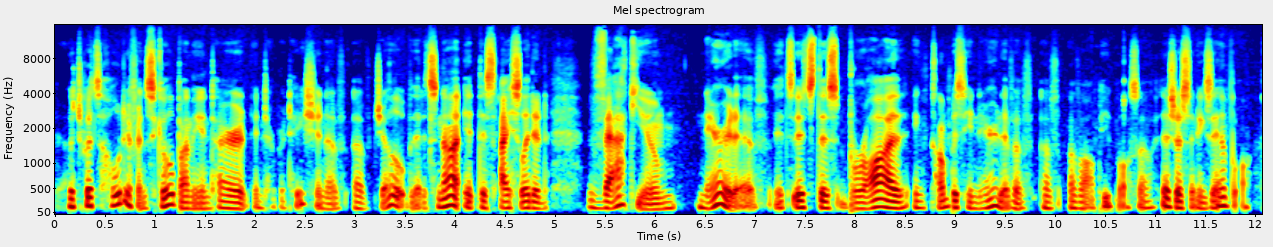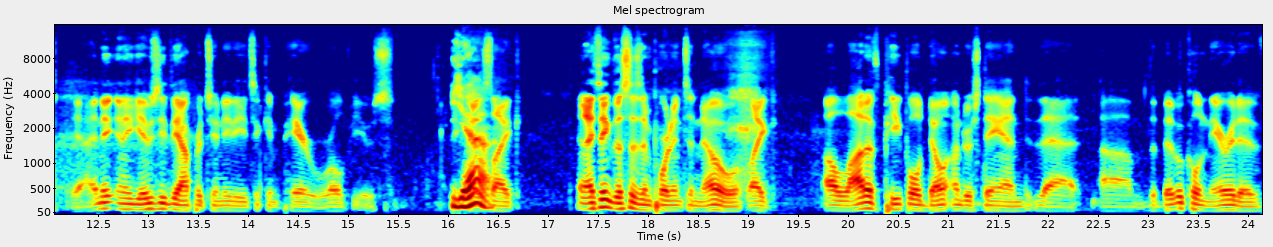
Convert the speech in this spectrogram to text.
Yeah. which puts a whole different scope on the entire interpretation of of Job. That it's not it, this isolated vacuum narrative. It's it's this broad, encompassing narrative of, of, of all people. So that's just an example. Yeah, and it, and it gives you the opportunity to compare worldviews. Yeah. Like, and I think this is important to know. Like, a lot of people don't understand that um, the biblical narrative,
